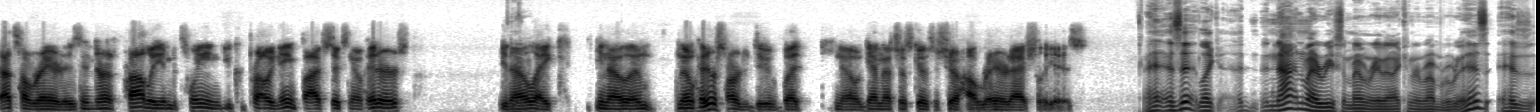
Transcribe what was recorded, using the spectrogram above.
that's how rare it is, and there's probably in between. You could probably name five, six no hitters. You know, Yeah. like you know, and no hitters hard to do, but know, again, that just goes to show how rare it actually is. Is it like not in my recent memory that I can remember, but has has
